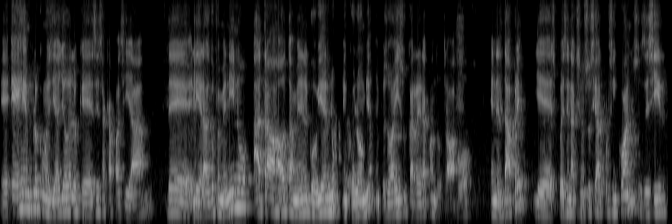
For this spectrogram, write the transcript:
Eh, ejemplo, como decía yo, de lo que es esa capacidad de liderazgo femenino, ha trabajado también en el gobierno en Colombia, empezó ahí su carrera cuando trabajó en el DAPRE y después en Acción Social por cinco años, es decir,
